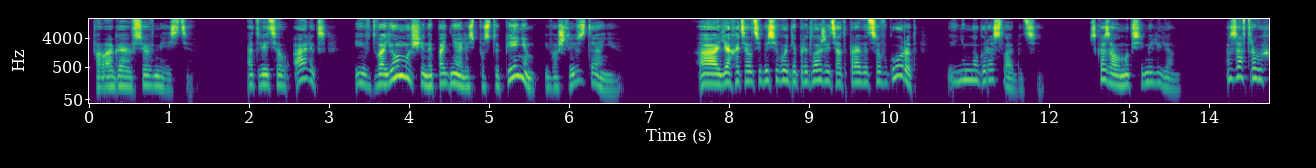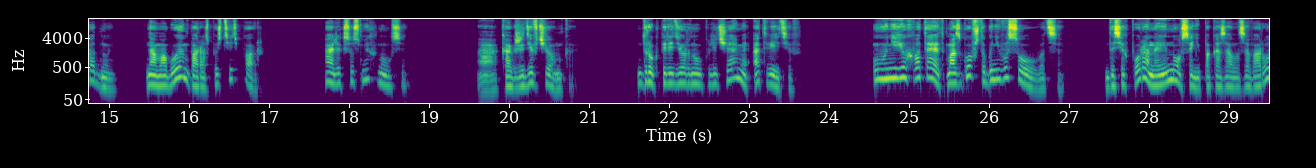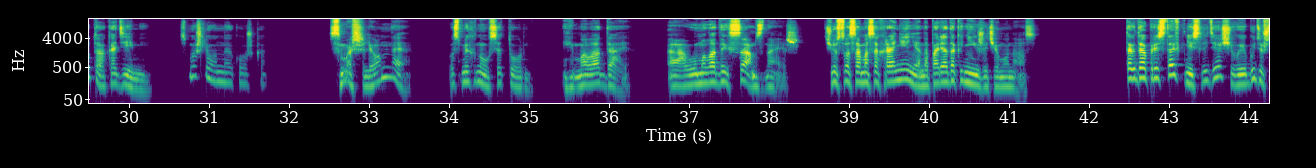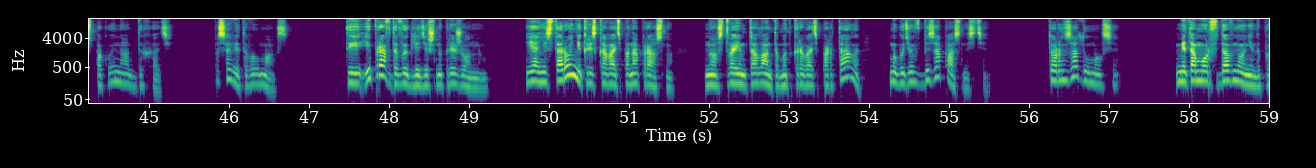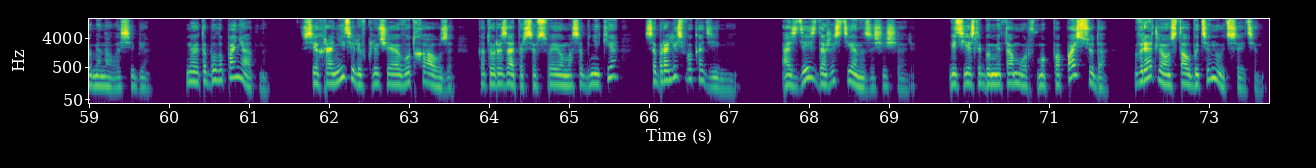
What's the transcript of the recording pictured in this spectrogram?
«Полагаю, все вместе», — ответил Алекс, и вдвоем мужчины поднялись по ступеням и вошли в здание. «А я хотел тебе сегодня предложить отправиться в город и немного расслабиться», — сказал Максимилиан. «Завтра выходной. Нам обоим пора спустить пар. Алекс усмехнулся. А как же девчонка? Друг передернул плечами, ответив. У нее хватает мозгов, чтобы не высовываться. До сих пор она и носа не показала за ворота Академии. Смышленная кошка. Смышленная? Усмехнулся Торн. И молодая. А у молодых сам знаешь. Чувство самосохранения на порядок ниже, чем у нас. Тогда приставь к ней следящего и будешь спокойно отдыхать посоветовал Макс. «Ты и правда выглядишь напряженным. Я не сторонник рисковать понапрасну, но с твоим талантом открывать порталы мы будем в безопасности». Торн задумался. Метаморф давно не напоминал о себе. Но это было понятно. Все хранители, включая Вудхауза, который заперся в своем особняке, собрались в Академии. А здесь даже стены защищали. Ведь если бы метаморф мог попасть сюда, вряд ли он стал бы тянуть с этим.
